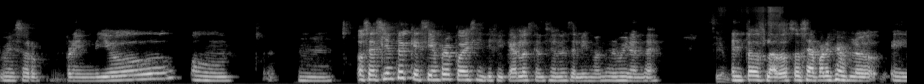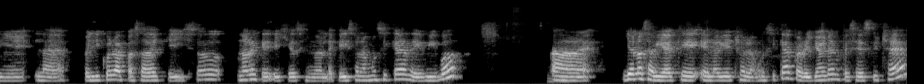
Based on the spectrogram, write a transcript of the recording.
me sorprendió, mm, o, sea, siento que siempre puedes identificar las canciones de Lin-Manuel Miranda en todos lados. O sea, por ejemplo, eh, la película pasada que hizo, no la que dirigió, sino la que hizo la música de Vivo, ah, yo no sabía que él había hecho la música, pero yo la empecé a escuchar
